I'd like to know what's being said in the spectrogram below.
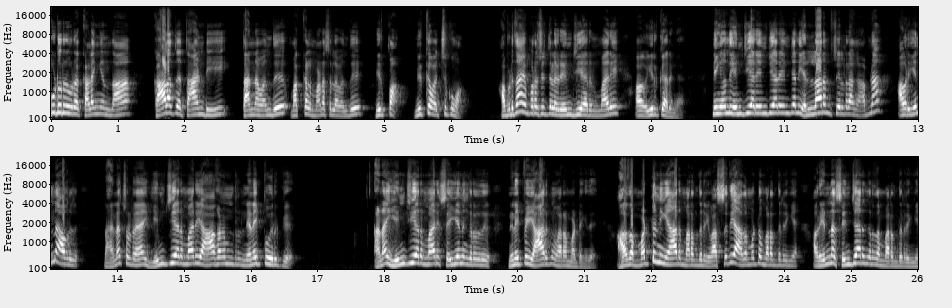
ஊடுருவுற கலைஞன் தான் காலத்தை தாண்டி தன்னை வந்து மக்கள் மனசில் வந்து நிற்பான் நிற்க வச்சுக்குவான். அப்படி தான் புரட்சித் தலைவர் எம்ஜிஆர் மாதிரி இருக்காருங்க. நீங்கள் வந்து எம்ஜிஆர் எம்ஜிஆர் எம்ஜிஆர் எல்லாரும் சொல்கிறாங்க அப்படின்னா அவர் என்ன அவர் நான் என்ன சொல்கிறேன் எம்ஜிஆர் மாதிரி ஆகணுன்ற நினைப்பு இருக்குது ஆனால் எம்ஜிஆர் மாதிரி செய்யணுங்கிறது நினைப்பே யாருக்கும் வர மாட்டேங்குது. அதை மட்டும் நீங்கள் யாரும் மறந்துடுறீங்க. வசதி அதை மட்டும் மறந்துடுறீங்க. அவர் என்ன செஞ்சாருங்கிறத மறந்துடுறீங்க.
